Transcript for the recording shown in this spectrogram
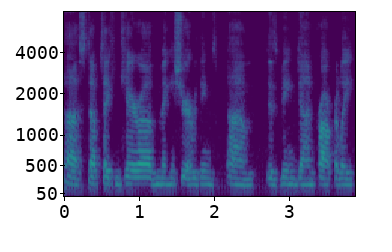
uh, stuff taken care of, making sure everything's um, is being done properly,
